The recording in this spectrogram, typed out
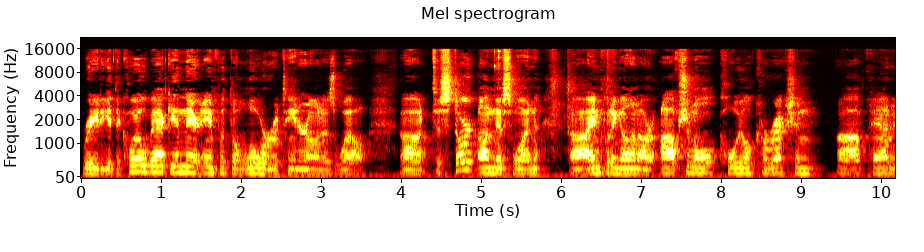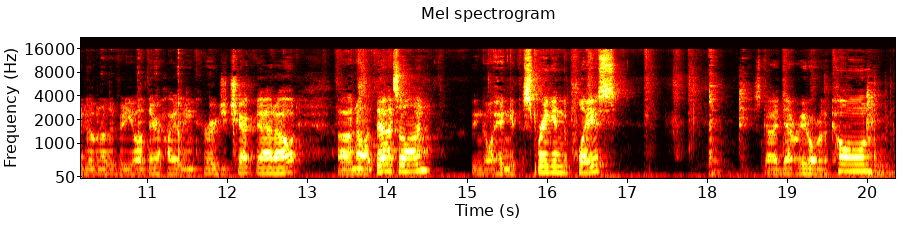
ready to get the coil back in there and put the lower retainer on as well. Uh, to start on this one, uh, I am putting on our optional coil correction uh, pad. We do have another video out there. Highly encourage you check that out. Uh, now that that's on, we can go ahead and get the spring into place. Just guide that right over the cone.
